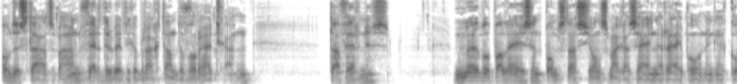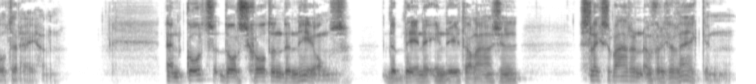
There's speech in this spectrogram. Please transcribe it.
op de staatsbaan verder werden gebracht aan de vooruitgang, tavernes, meubelpaleizen, pompstations, magazijnen, rijwoningen, koterijen. En koorts doorschoten de neons, de benen in de etalage, slechts waren een vergelijken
